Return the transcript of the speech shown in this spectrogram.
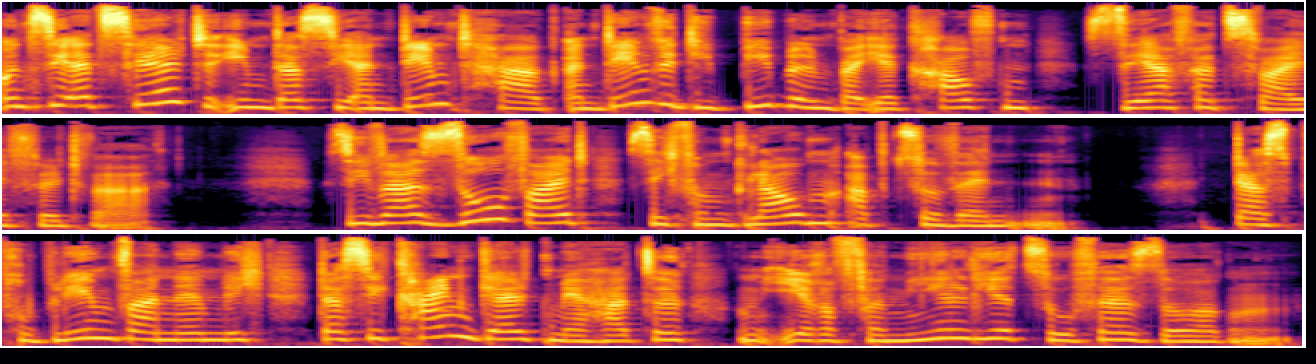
und sie erzählte ihm, dass sie an dem Tag, an dem wir die Bibeln bei ihr kauften, sehr verzweifelt war. Sie war so weit, sich vom Glauben abzuwenden. Das Problem war nämlich, dass sie kein Geld mehr hatte, um ihre Familie zu versorgen.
